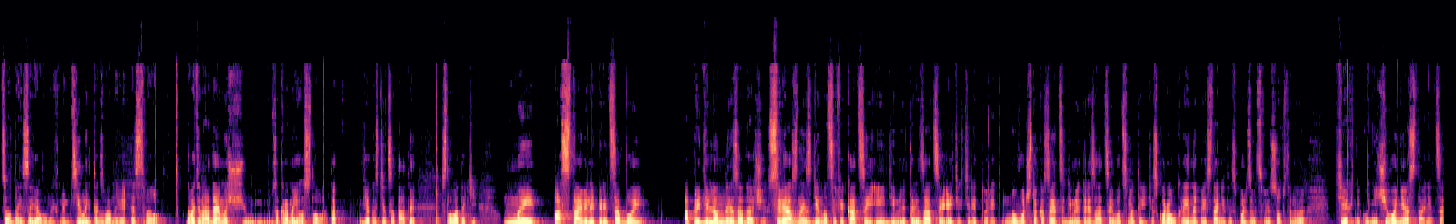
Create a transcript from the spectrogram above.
Це одна із заявлених ним цілей так званої СВО. Давайте нагадаємо, що, зокрема, його слова, так? В якості цитати слова такі: ми поставили перед собой определенные задачи, связанные с денацификацией и демилитаризацией этих территорий. Но вот что касается демилитаризации, вот смотрите, скоро Украина перестанет использовать свою собственную технику, нічого не останеться.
